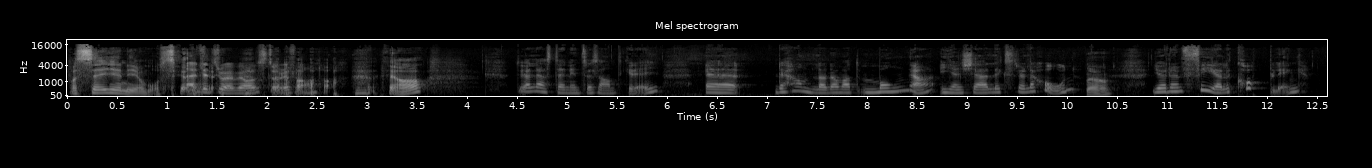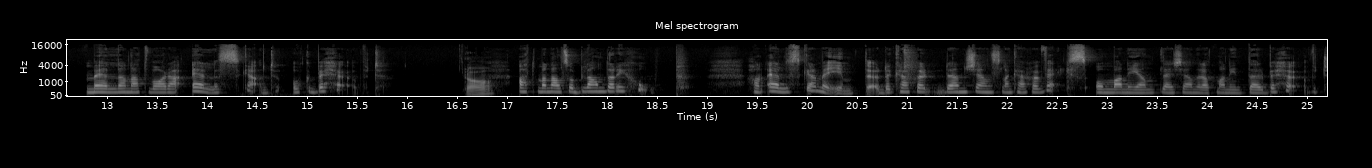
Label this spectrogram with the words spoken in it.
Vad säger ni om oss? Nej, det tror jag vi avstår ifrån. Ja, Du, jag läste en intressant grej. Eh, det handlade om att många i en kärleksrelation ja. gör en felkoppling mellan att vara älskad och behövd. ja. Att man alltså blandar ihop. Han älskar mig inte. Det kanske, den känslan kanske väcks om man egentligen känner att man inte är behövd.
